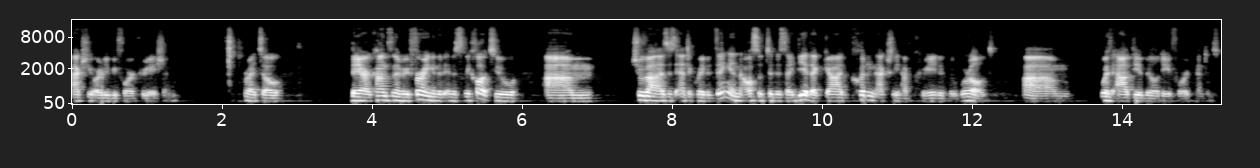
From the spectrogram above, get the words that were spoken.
actually already before creation. Right? So they are constantly referring in the, in the slichot to um, tshuva as this antiquated thing and also to this idea that God couldn't actually have created the world um, without the ability for repentance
